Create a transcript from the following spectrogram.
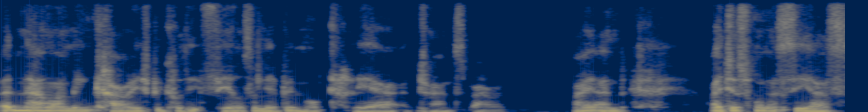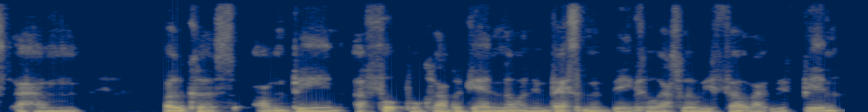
But now I'm encouraged because it feels a little bit more clear and transparent, right? And I just want to see us um, focus on being a football club again, not an investment vehicle. That's where we felt like we've been.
